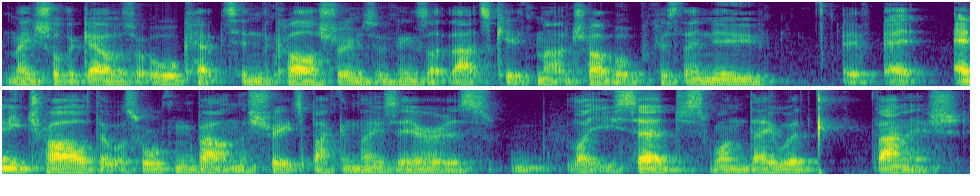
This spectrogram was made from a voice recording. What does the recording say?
make sure the girls were all kept in the classrooms and things like that to keep them out of trouble because they knew if any child that was walking about on the streets back in those eras, like you said, just one day would vanish.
